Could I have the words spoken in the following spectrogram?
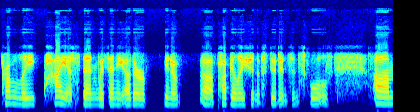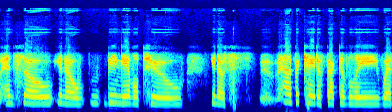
probably highest than with any other, you know, uh, population of students in schools. Um, and so, you know, being able to, you know, advocate effectively with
